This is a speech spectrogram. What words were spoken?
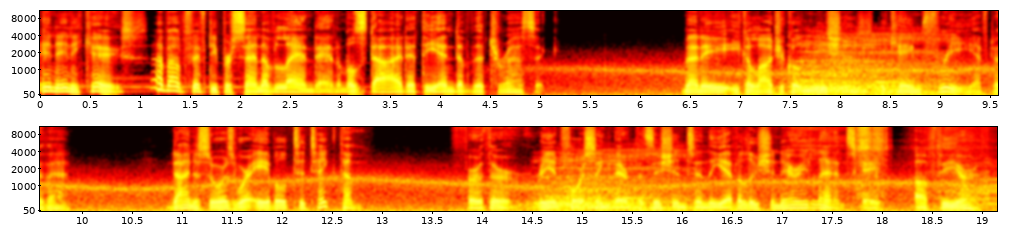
In any case, about 50% of land animals died at the end of the Jurassic. Many ecological niches became free after that. Dinosaurs were able to take them, further reinforcing their positions in the evolutionary landscape of the Earth.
